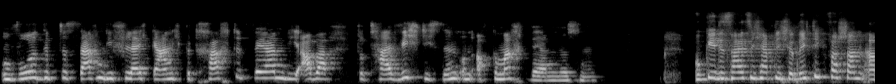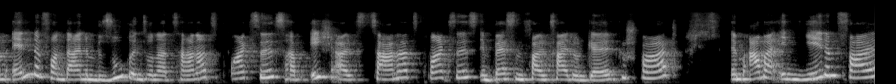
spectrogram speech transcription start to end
und wo gibt es Sachen, die vielleicht gar nicht betrachtet werden, die aber total wichtig sind und auch gemacht werden müssen. Okay, das heißt, ich habe dich richtig verstanden. Am Ende von deinem Besuch in so einer Zahnarztpraxis habe ich als Zahnarztpraxis im besten Fall Zeit und Geld gespart, ähm, aber in jedem Fall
